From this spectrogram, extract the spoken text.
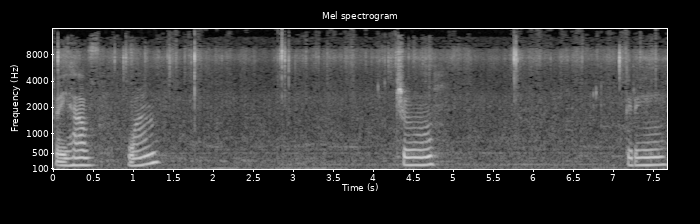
So you have one two three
